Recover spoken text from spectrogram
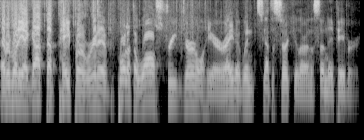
Everybody, I got the paper. We're gonna pull out the Wall Street Journal here, right? I went, got the circular on the Sunday paper,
